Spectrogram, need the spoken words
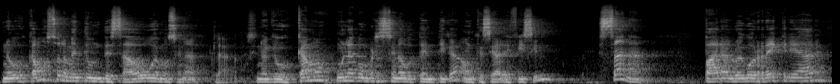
no buscamos solamente un desahogo emocional, Claro. sino que buscamos una conversación auténtica, aunque sea difícil, sana, para luego recrear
